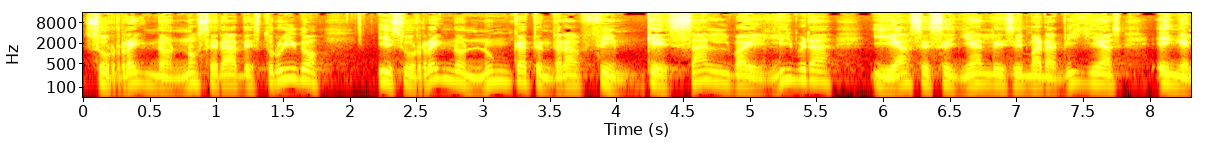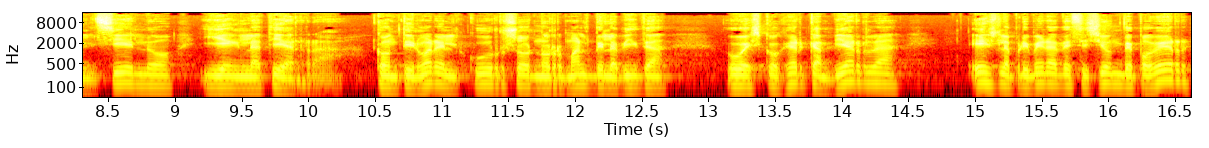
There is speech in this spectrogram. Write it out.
Su reino no será destruido y su reino nunca tendrá fin, que salva y libra y hace señales y maravillas en el cielo y en la tierra. Continuar el curso normal de la vida o escoger cambiarla es la primera decisión de poder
